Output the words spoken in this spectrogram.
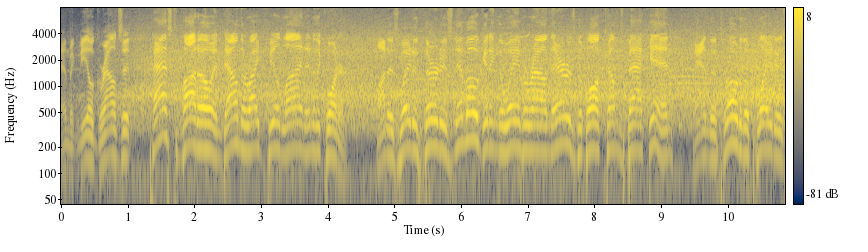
And McNeil grounds it past Votto and down the right field line into the corner. On his way to third is Nimmo, getting the wave around there as the ball comes back in. And the throw to the plate is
